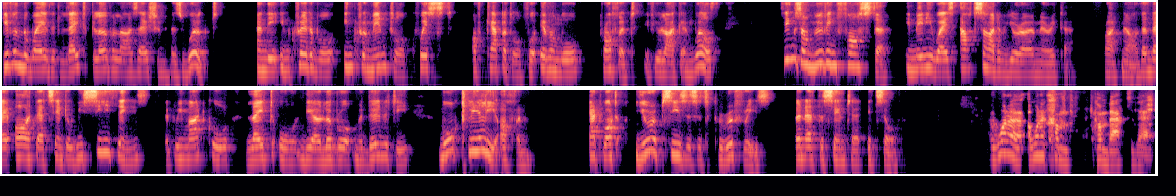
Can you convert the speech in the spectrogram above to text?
given the way that late globalization has worked and the incredible incremental quest of capital for ever more profit, if you like, and wealth, things are moving faster in many ways outside of Euro America right now than they are at that center. We see things that we might call late or neoliberal modernity more clearly often at what Europe sees as its peripheries than at the center itself. I want to I want to come come back to that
